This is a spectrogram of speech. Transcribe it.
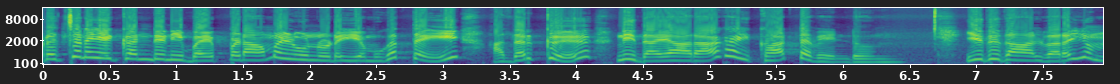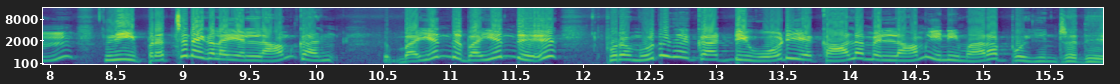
பிரச்சனையைக் கண்டு நீ பயப்படாமல் உன்னுடைய முகத்தை அதற்கு நீ தயாராக காட்ட வேண்டும். இதுதான் வரையும் நீ பிரச்சனைகளை எல்லாம் கண் பயந்து பயந்து புறமுதுகு காட்டி ஓடிய காலமெல்லாம் இனி மாறப்போகின்றது.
